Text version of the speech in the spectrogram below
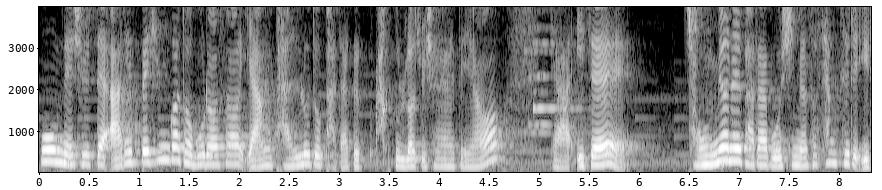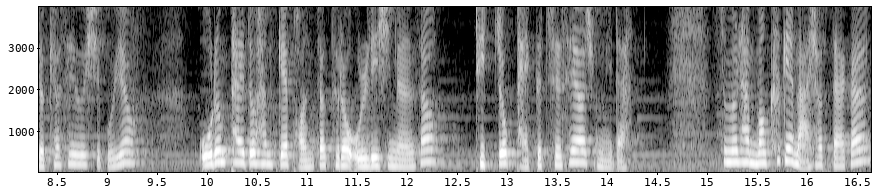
호흡 내쉴 때 아랫배 힘과 더불어서 양 발로도 바닥을 꽉 눌러주셔야 돼요. 자, 이제 정면을 바라보시면서 상체를 일으켜 세우시고요. 오른팔도 함께 번쩍 들어 올리시면서 뒤쪽 발끝을 세워줍니다. 숨을 한번 크게 마셨다가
